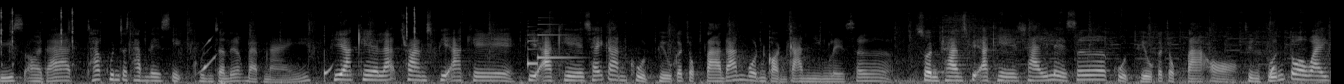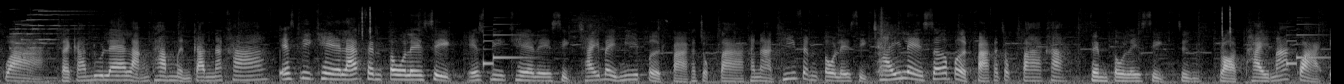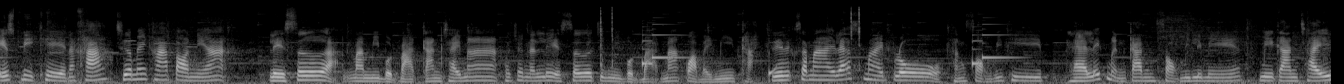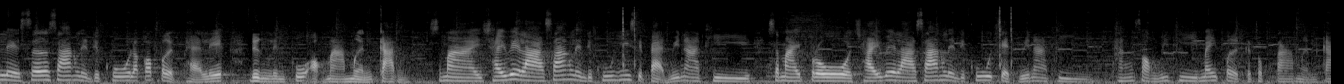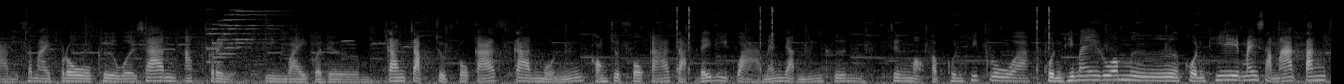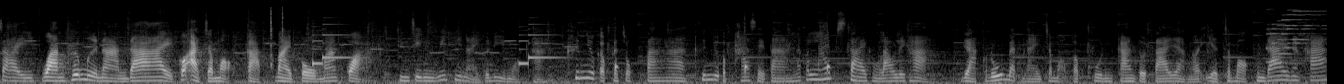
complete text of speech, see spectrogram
this or that ถ้าคุณจะทำเลสิกคุณจะเลือกแบบไหน PRK และ Trans PRK PRK ใช้การขูดผิวกระจกตาด้านบนก่อนการยิงเลเซอร์ ส่วน Trans PRK ใช้เลเซอร์ขูดผิวกระจกตาออก ถึงฟื้นตัวไวกว่า แต่การดูแลหลังทำเหมือนกันนะคะ SBK และ Femto LASIK SBK LASIK ใช้ใบมีดเปิดฝากระจกตา ขณะที่ Femto LASIK ใช้เลเซอร์เปิดฝากระจกตาค่ะ Femto LASIK จึงปลอดภัยมากกว่า SBK นะคะ เชื่อไหมคะตอนนี้ เลเซอร์อะมันมีบทบาทการใช้มาก เพราะฉะนั้นเลเซอร์จึงมีบทบาทมากกว่าใบมีดค่ะเรล็กสมายและสมายโปรทั้ง 2 วิธี แผลเล็กเหมือนกัน 2มิลลิเมตร มีการใช้เลเซอร์สร้างเลนติคูแล้วก็เปิดแผลเล็ก ดึงเลนติคูออกมาเหมือนกันสมายใช้เวลาสร้างเลนติคู 28 วินาที สมายโปรใช้เวลาสร้างเลนติคู 7 วินาที ทั้ง 2 วิธีไม่เปิดกระจกตาเหมือนกัน สมายโปรคือเวอร์ชันอัปเกรด ยิงไวกว่าเดิม การจับจุดโฟกัส การหมุนของจุดโฟกัสจับได้ดีกว่าแม่นยำยิ่งขึ้น จึงเหมาะกับคนที่กลัว คนที่ไม่ร่วมมือ คนที่ไม่สามารถตั้งใจวางเครื่องมือนานได้ ก็อาจจะเหมาะกับไมโปรมากกว่า จริง ๆ วิธีไหนก็ดีหมดค่ะ ขึ้นอยู่กับกระจกตา ขึ้นอยู่กับค่าสายตา แล้วก็ไลฟ์สไตล์ของเราเลยค่ะ อยากรู้แบบไหนจะเหมาะกับคุณ การตรวจตาอย่างละเอียดจะบอกคุณได้นะคะ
